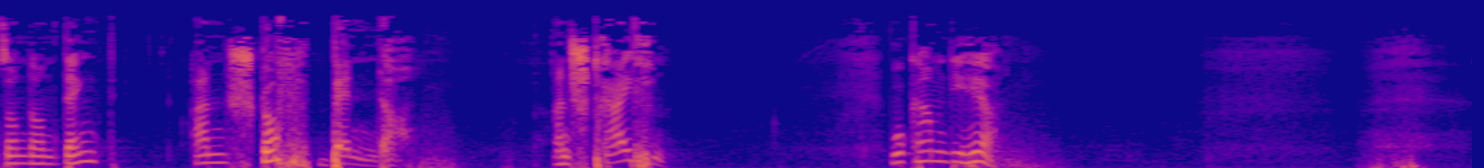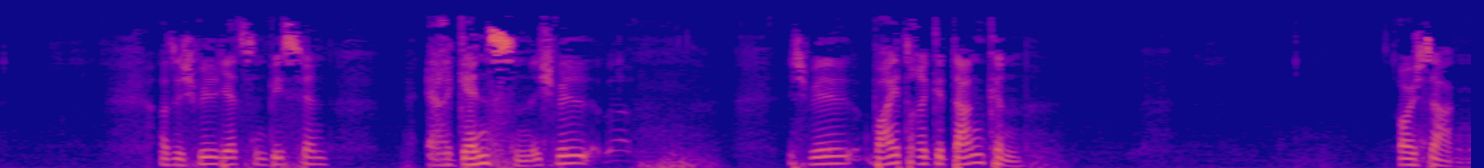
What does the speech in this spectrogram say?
sondern denkt an Stoffbänder, an Streifen. Wo kamen die her? Also ich will jetzt ein bisschen ergänzen. Ich will, ich will weitere Gedanken euch sagen.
